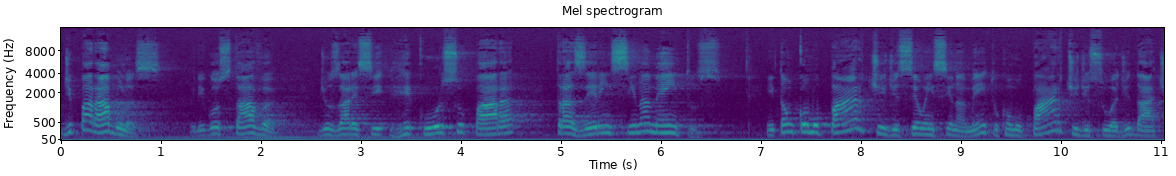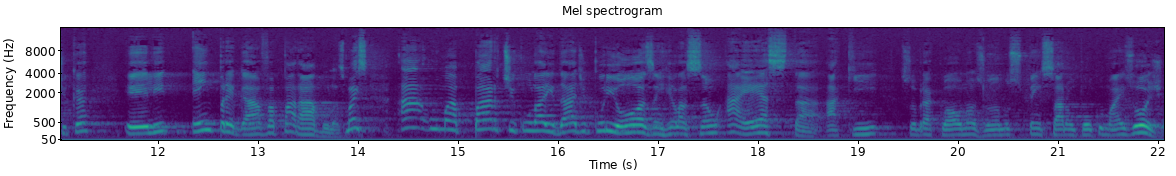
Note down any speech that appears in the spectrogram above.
de parábolas. Ele gostava de usar esse recurso para trazer ensinamentos. Então, como parte de seu ensinamento, como parte de sua didática, ele empregava parábolas. Mas há uma particularidade curiosa em relação a esta aqui, sobre a qual nós vamos pensar um pouco mais hoje.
